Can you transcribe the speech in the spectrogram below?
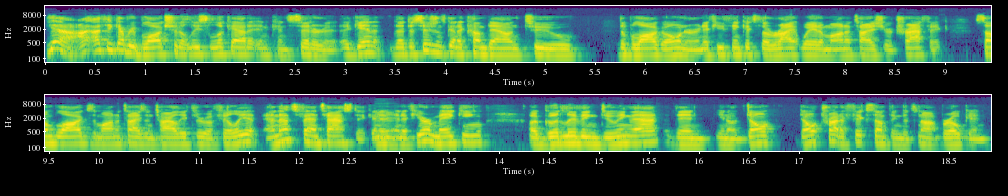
Yeah, I, I think every blog should at least look at it and consider it. Again, the decision is going to come down to the blog owner, and if you think it's the right way to monetize your traffic some blogs monetize entirely through affiliate, and that's fantastic. And, mm-hmm. and if you're making a good living doing that, then you know don't don't try to fix something that's not broken.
